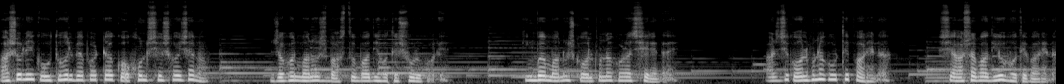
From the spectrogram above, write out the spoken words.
আসলে এই কৌতূহল ব্যাপারটা কখন শেষ হয় জানো? যখন মানুষ বাস্তববাদী হতে শুরু করে, কিংবা মানুষ কল্পনা করা ছেড়ে দেয়। আর যে কল্পনা করতে পারে না, সে আশাবাদীও হতে পারে না।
